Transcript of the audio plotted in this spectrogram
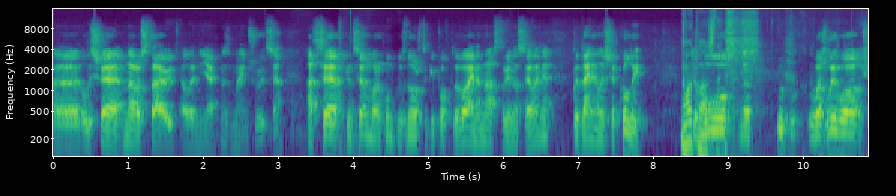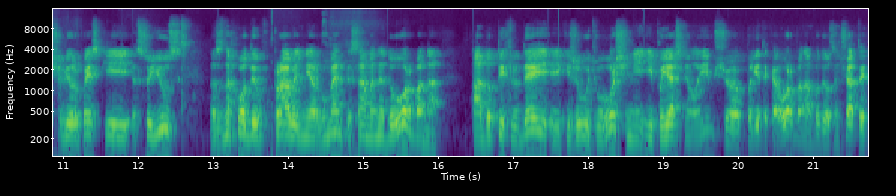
е, лише наростають, але ніяк не зменшуються. А це в кінцевому рахунку знову ж таки повпливає на настрої населення. Питання лише коли. От, Тому власне. Е, тут важливо, щоб Європейський Союз знаходив правильні аргументи саме не до Орбана, а до тих людей, які живуть в Угорщині, і пояснювали їм, що політика Орбана буде означати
